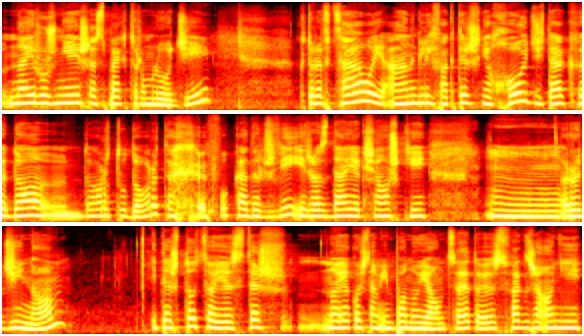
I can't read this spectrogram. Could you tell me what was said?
najróżniejsze spektrum ludzi które w całej Anglii faktycznie chodzi tak do, door to door, tak puka do drzwi i rozdaje książki mm, rodzinom. I też to, co jest też no, jakoś tam imponujące, to jest fakt, że oni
